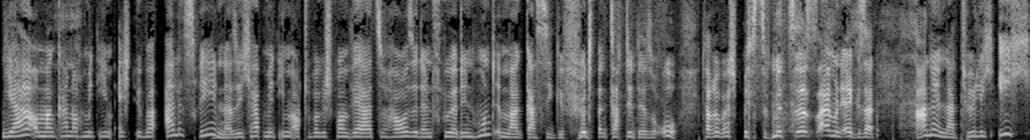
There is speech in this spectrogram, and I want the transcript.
Ja, und man kann auch mit ihm echt über alles reden. Also ich habe mit ihm auch darüber gesprochen, wer hat zu Hause denn früher den Hund immer Gassi geführt. Dann dachte der so, oh, darüber sprichst du mit Sir Simon. Und er hat gesagt, Anne, natürlich ich.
